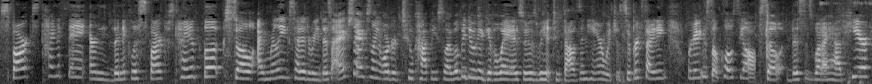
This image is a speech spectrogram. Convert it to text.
Sparks kind of thing, or the Nicholas Sparks kind of book. So I'm really excited to read this. I actually accidentally ordered two copies, so I will be doing a giveaway as soon as we hit 2,000 here, which is super exciting. We're getting so close, y'all. So this is what I have here.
